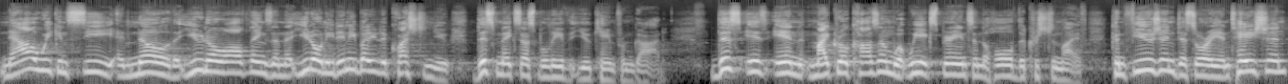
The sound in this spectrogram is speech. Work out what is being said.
Now we can see and know that you know all things and that you don't need anybody to question you. This makes us believe that you came from God. This is in microcosm what we experience in the whole of the Christian life confusion, disorientation.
